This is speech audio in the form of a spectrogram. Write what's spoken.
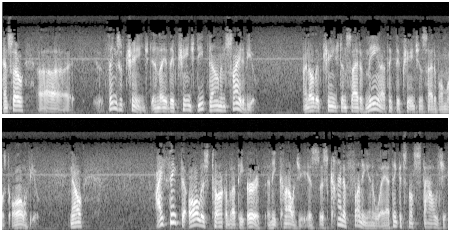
And so uh, things have changed, and they, they've changed deep down inside of you. I know they've changed inside of me, and I think they've changed inside of almost all of you. Now, I think that all this talk about the earth and ecology is, is kind of funny in a way. I think it's nostalgic.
